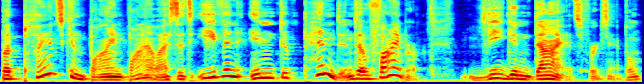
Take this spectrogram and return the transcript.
But plants can bind bile acids even independent of fiber. Vegan diets, for example,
